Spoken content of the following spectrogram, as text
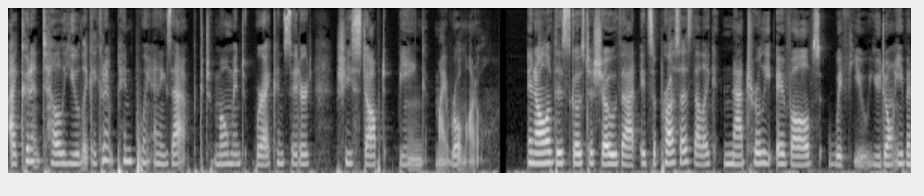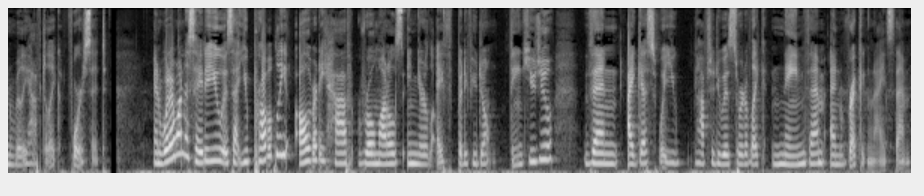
I couldn't tell you, like, I couldn't pinpoint an exact moment where I considered she stopped being my role model. And all of this goes to show that it's a process that like naturally evolves with you. You don't even really have to like force it. And what I want to say to you is that you probably already have role models in your life, but if you don't think you do, then I guess what you have to do is sort of like name them and recognize them.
